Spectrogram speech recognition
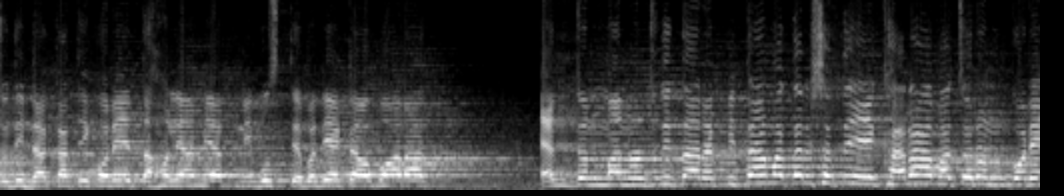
যদি ডাকাতি করে, তাহলে আমি আপনি বুঝতে পারি এটা অপরাধ। একজন মানুষ যদি তার পিতা মাতার সাথে খারাপ আচরণ করে,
